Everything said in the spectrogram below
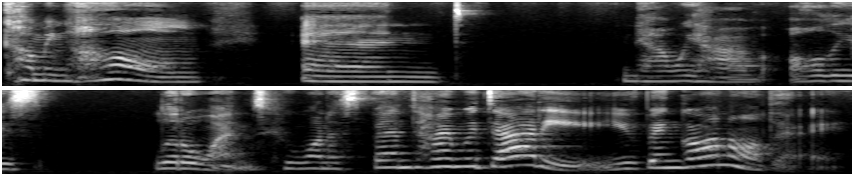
coming home and now we have all these little ones who want to spend time with daddy. You've been gone all day.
